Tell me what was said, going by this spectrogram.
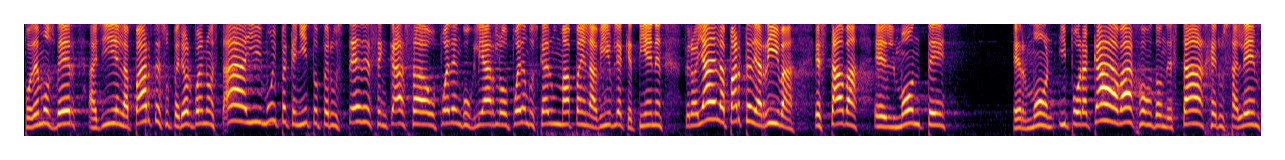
Podemos ver allí en la parte superior, bueno, está ahí muy pequeñito, pero ustedes en casa o pueden googlearlo, o pueden buscar un mapa en la Biblia que tienen, pero allá en la parte de arriba estaba el monte Hermón y por acá abajo donde está Jerusalén,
